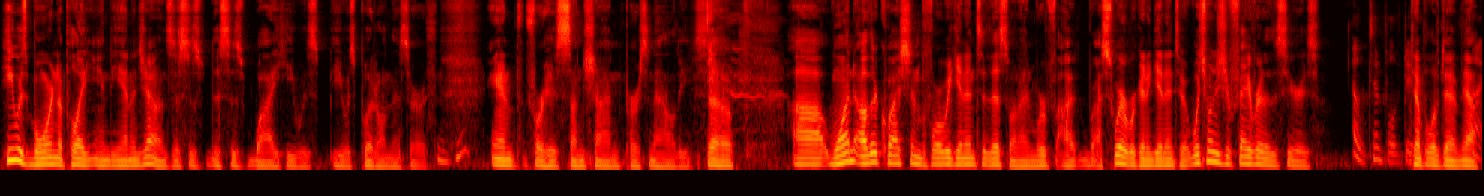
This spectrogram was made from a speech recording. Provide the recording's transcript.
He was born to play Indiana Jones. This is this is why he was he was put on this earth, Mm-hmm. and for his sunshine personality. So. Uh, one other question before we get into this one, and we're I, I swear we're going to get into it. Which one is your favorite of the series? Oh, Temple of Doom. Temple of Doom. Yeah.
